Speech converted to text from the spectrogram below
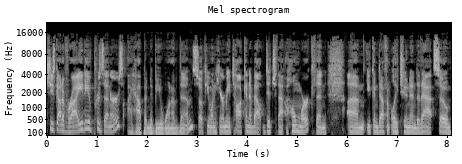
She's got a variety of presenters. I happen to be one of them. So if you want to hear me talking about ditch that homework, then um, you can definitely tune into that. So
